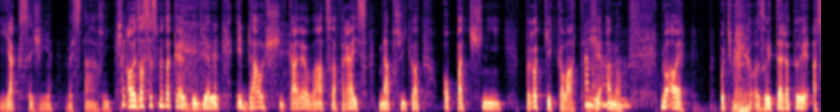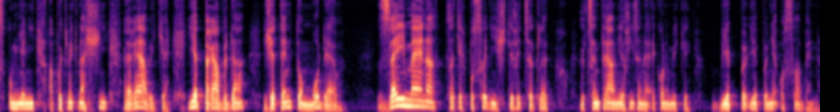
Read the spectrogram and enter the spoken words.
jak se žije ve stáří. Však... Ale zase jsme také viděli i další, Karel Václav Reis, například opačný protiklad, ano, že ano. ano. No ale pojďme z literatury a z umění a pojďme k naší realitě. Je pravda, že tento model, zejména za těch posledních 40 let centrálně řízené ekonomiky, je, je plně oslaben.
